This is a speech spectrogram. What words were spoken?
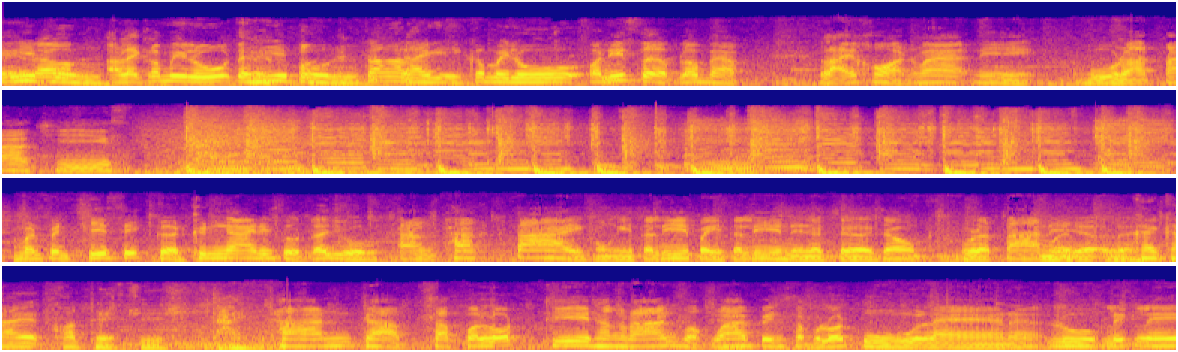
ทั้งญี่ปุ่น แล้วอะไรก็ไม่รู้แต่ญี่ปุ่นตั้งอะไรอีกก็ไม่รู้ วันนี้เสิร์ฟเราแบบหลายขอดมากนี่บูราต้าชีสมันเป็นชีสที่เกิดขึ้นง่ายที่สุดแล้วอยู่ทางภาคใต้ของอิตาลีไปอิตาลีเนี่ยจะเจอเจ้าบูราต้านี่เยอะเลยคล้ายๆคอเทจชีสใช่ทานกับสับปะรดที่ทางร้านบอกว่าเป็นสับปะรดปูแลนะลูกเล็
